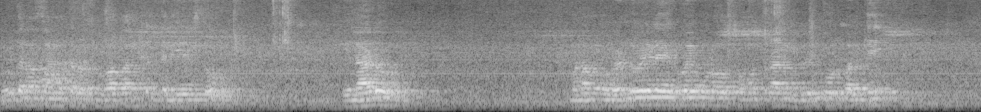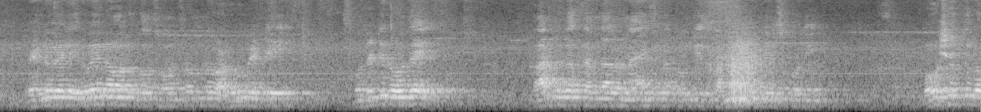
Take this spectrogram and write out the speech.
నూతన సంవత్సర శుభాకాంక్షలు తెలియజేస్తూ ఈనాడు మనము రెండు వేల ఇరవై మూడవ సంవత్సరానికి వీడుకోలు పలికి రెండు వేల ఇరవై నాలుగో సంవత్సరంలో అడుగుపెట్టి మొదటి రోజే కార్మిక సంఘాల నాయకులతో సమన్వయం చేసుకొని భవిష్యత్తులో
